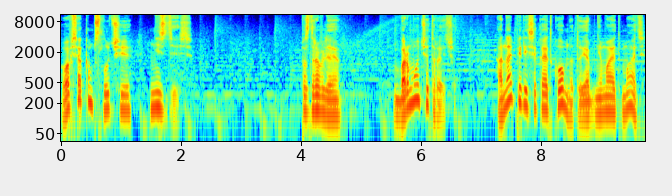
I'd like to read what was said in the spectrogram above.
Во всяком случае, не здесь. Поздравляю. Бормочет Рэйчел. Она пересекает комнату и обнимает мать,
